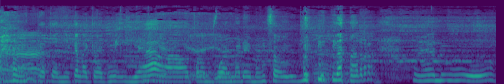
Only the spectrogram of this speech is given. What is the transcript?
katanya kan laki-laki mah iya, perempuan mah emang selalu benar. Aduh.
